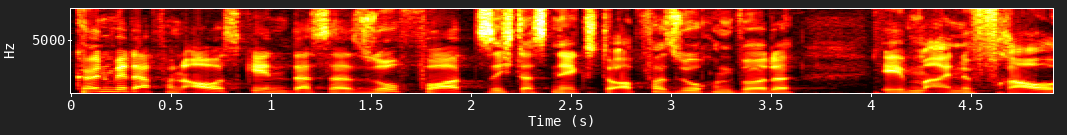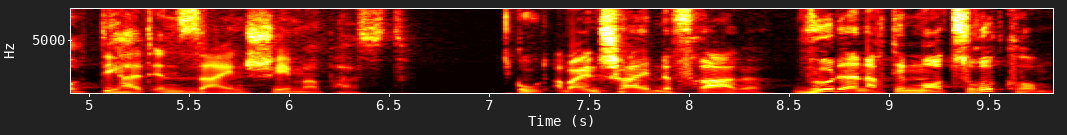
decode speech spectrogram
können wir davon ausgehen, dass er sofort sich das nächste Opfer suchen würde. Eben eine Frau, die halt in sein Schema passt. Gut, aber entscheidende Frage. Würde er nach dem Mord zurückkommen?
